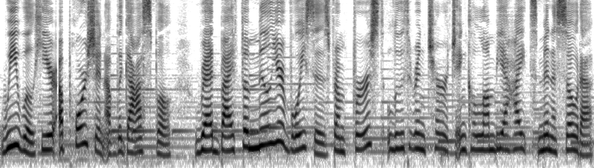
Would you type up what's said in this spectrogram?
we will hear a portion of the Gospel read by familiar voices from First Lutheran Church in Columbia Heights, Minnesota,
